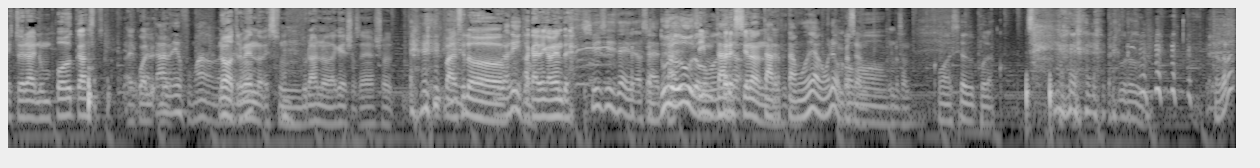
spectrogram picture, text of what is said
Esto era en un podcast al cual... Estaba medio fumado. No, ¿verdad? tremendo, es un durazno de aquellos, ¿eh? Yo- para decirlo Duraznito. académicamente. Sí, sí, sí. O sea, Duro, duro. Como- impresionante. Tartamudea como loco. Impresionante, Como- impresionante. Como decía el polaco. Duro, duro. ¿Te acuerdas?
